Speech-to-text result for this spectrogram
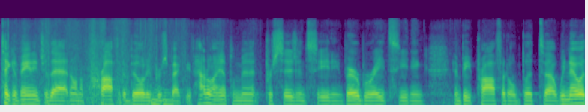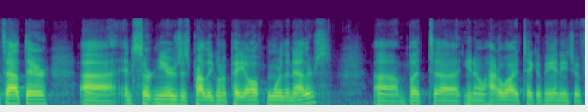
take advantage of that on a profitability perspective. How do I implement precision seeding, variable rate seeding, and be profitable? But uh, we know it's out there. Uh, and certain years is probably going to pay off more than others. Um, but uh, you know, how do I take advantage of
